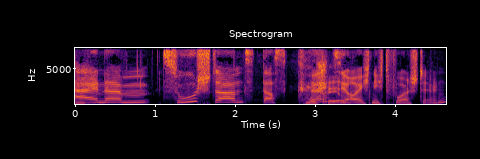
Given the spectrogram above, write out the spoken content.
einem Zustand, das könnt Museum. ihr euch nicht vorstellen.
